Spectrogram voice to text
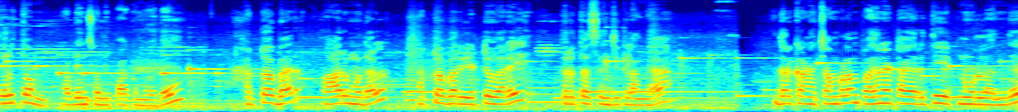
திருத்தம் அப்படின்னு சொல்லி பார்க்கும்போது அக்டோபர் ஆறு முதல் அக்டோபர் எட்டு வரை திருத்தம் செஞ்சுக்கலாங்க. இதற்கான சம்பளம் பதினெட்டாயிரத்தி எட்நூறுலேருந்து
